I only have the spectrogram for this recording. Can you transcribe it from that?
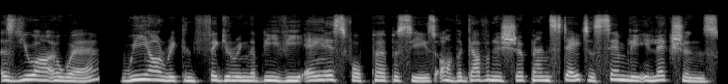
As you are aware, we are reconfiguring the BVAS for purposes of the governorship and state assembly elections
